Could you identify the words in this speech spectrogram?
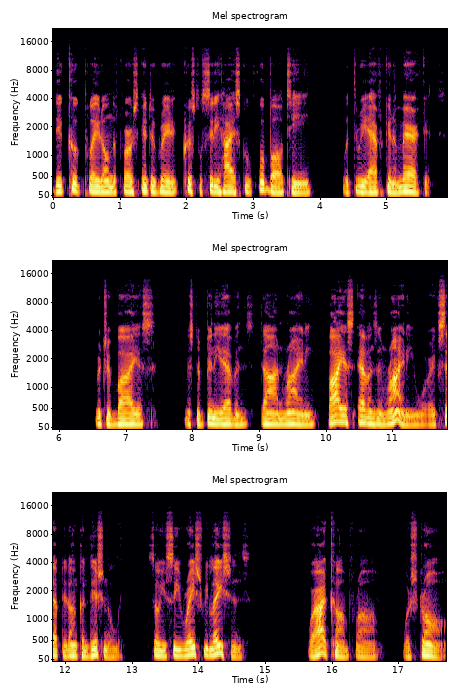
Dick Cook played on the first integrated Crystal City High School football team with three African Americans Richard Bias, Mr. Benny Evans, Don Riney. Bias, Evans, and Riney were accepted unconditionally. So you see, race relations where I come from were strong.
